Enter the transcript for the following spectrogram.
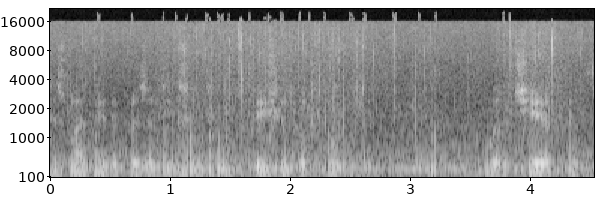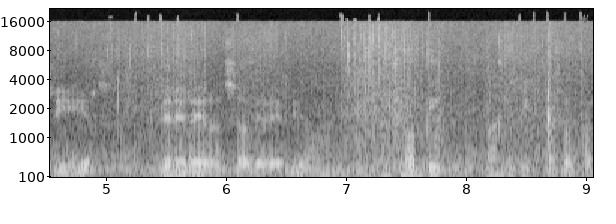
notice might be the presenting symptom. Patient will come wheelchair in three years. Very rare in Saudi Arabia. جواب بي ما له بي اتوقع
